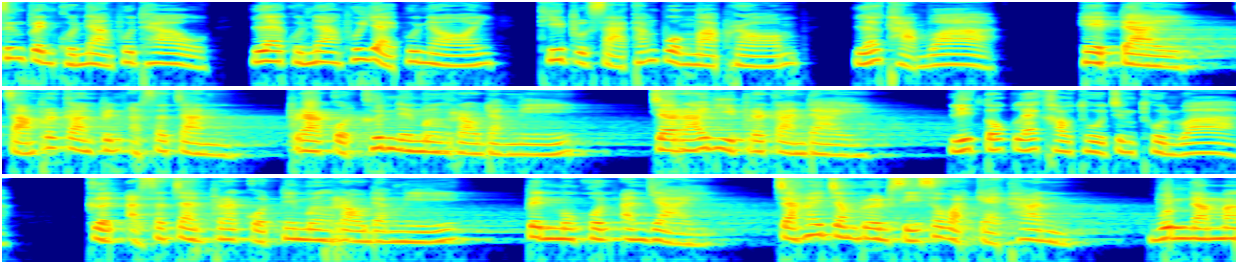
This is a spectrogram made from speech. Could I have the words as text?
ซึ่งเป็นขุนนางผู้เฒ่า และขุนนางผู้ใหญ่ผู้น้อย ที่ปรึกษาทั้งปวงมาพร้อม แล้วถามว่า เหตุใด สามประการเป็นอัศจรรย์ ปรากฏขึ้นในเมืองเราดังนี้ จะร้ายดีประการใด ลิตกและเขาทูจึงทูลว่า เกิดอัศจรรย์ปรากฏในเมืองเราดังนี้ เป็นมงคลอันใหญ่ จะให้จำเริญศรีสวัสดิ์แก่ท่าน บุญนำมา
